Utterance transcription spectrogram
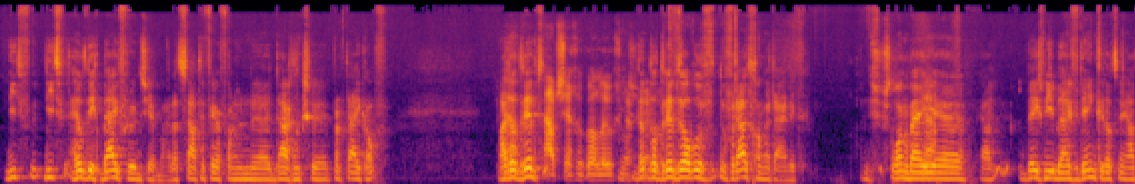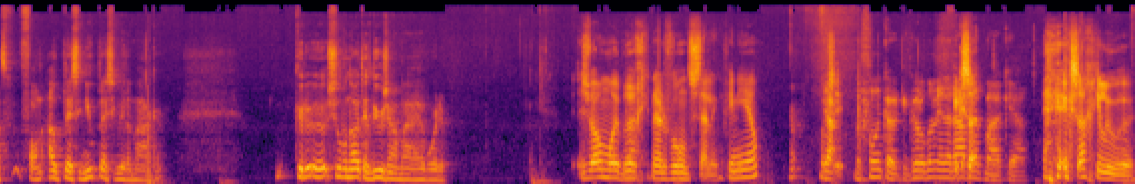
niet, niet heel dichtbij voor hun, zeg maar. Dat staat te ver van hun dagelijkse praktijk af. Maar ja, dat remt, nou, op zich ook wel logisch. dat, dat remt wel de, de vooruitgang uiteindelijk. Dus zolang wij Ja. eh, ja, op deze manier blijven denken dat we inderdaad van oud plastic nieuw plastic willen maken, kunnen, zullen we nooit echt duurzaam eh, worden. Is wel een mooi brugje naar de volgende stelling. Vind je niet, Ja, dat vond ik ook. Ik wilde hem inderdaad Ik zou- net maken, ja. Ik zag je loeren.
